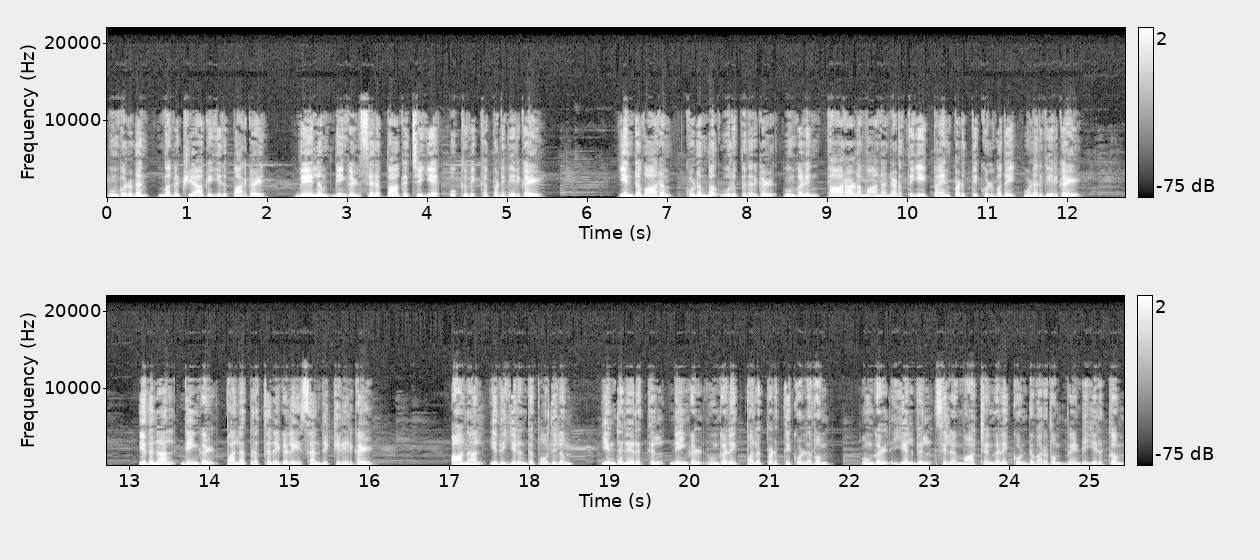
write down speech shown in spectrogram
உங்களுடன் மகிழ்ச்சியாக இருப்பார்கள். மேலும் நீங்கள் சிறப்பாகச் செய்ய ஊக்குவிக்கப்படுவீர்கள். இந்த வாரம் குடும்ப உறுப்பினர்கள் உங்களின் தாராளமான நடத்தையை பயன்படுத்திக் கொள்வதை உணர்வீர்கள். இதனால் நீங்கள் பல பிரச்சனைகளை சந்திக்கிறீர்கள். ஆனால் இது இருந்த போதிலும் இந்த நேரத்தில் நீங்கள் உங்களை பலப்படுத்திக் கொள்ளவும் உங்கள் இயல்பில் சில மாற்றங்களை கொண்டு வரவும் வேண்டியிருக்கும்.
